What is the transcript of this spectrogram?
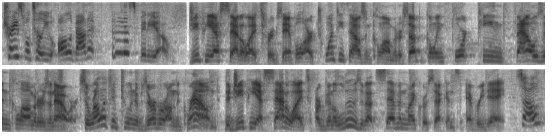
Trace will tell you all about it in this video. GPS satellites, for example, are 20,000 kilometers up, going 14,000 kilometers an hour. So relative to an observer on the ground, the GPS satellites are gonna lose about seven microseconds every day. So,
